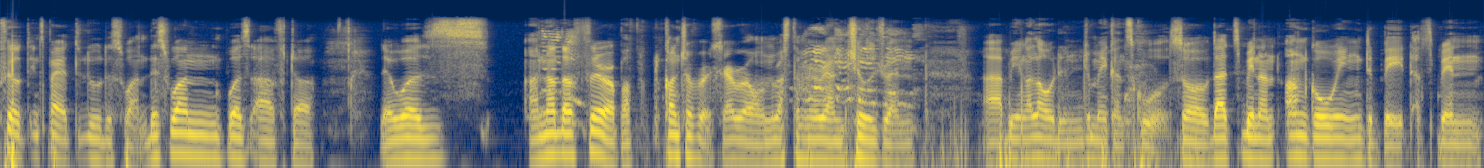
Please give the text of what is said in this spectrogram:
felt inspired to do this one? This one was after there was another flare up of controversy around Rastafarian children uh, being allowed in Jamaican schools. So that's been an ongoing debate that's been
